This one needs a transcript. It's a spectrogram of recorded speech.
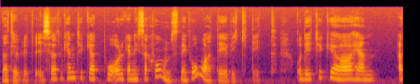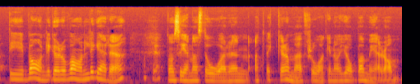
Naturligtvis. Så jag kan tycka att på organisationsnivå att det är viktigt. Och det tycker jag att det är vanligare och vanligare Okej. de senaste åren att väcka de här frågorna och jobba med dem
